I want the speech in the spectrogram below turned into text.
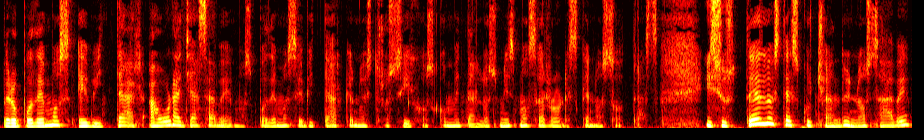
pero podemos evitar, ahora ya sabemos, podemos evitar que nuestros hijos cometan los mismos errores que nosotras. Y si usted lo está escuchando y no sabe,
